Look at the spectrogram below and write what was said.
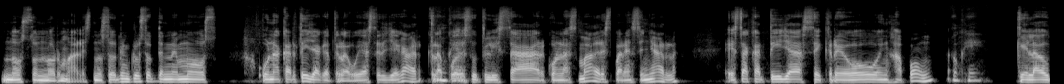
no son normales. Nosotros incluso tenemos una cartilla que te la voy a hacer llegar, que la puedes utilizar con las madres para enseñarla. Esta cartilla se creó en Japón, Ok. que la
